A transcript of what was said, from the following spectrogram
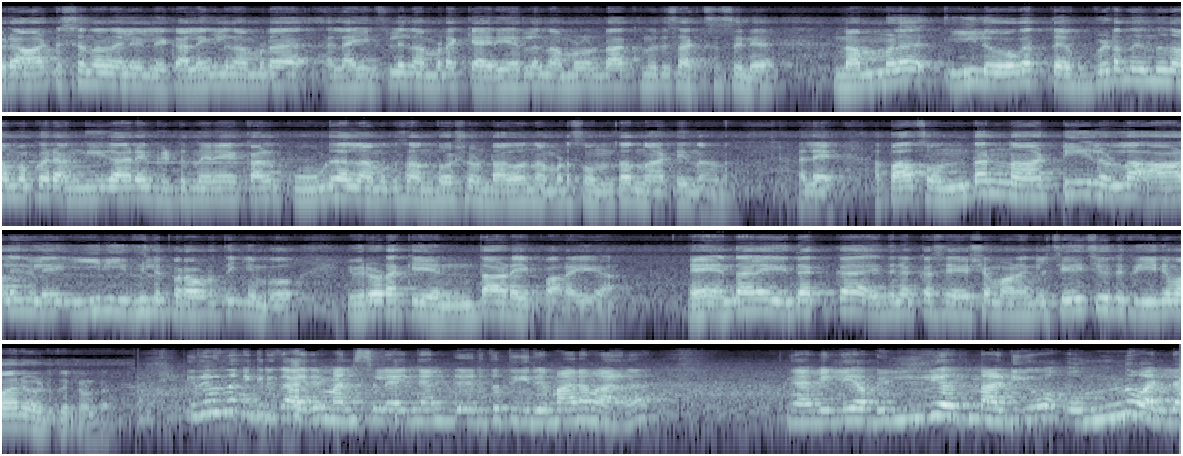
ഒരു ആർട്ടിസ്റ്റ് എന്ന നിലയിലേക്ക് അല്ലെങ്കിൽ നമ്മുടെ ലൈഫിൽ നമ്മുടെ കരിയറിൽ നമ്മൾ ഉണ്ടാക്കുന്ന ഒരു സക്സസ്സിന് നമ്മൾ ഈ ലോകത്ത് എവിടെ നിന്ന് നമുക്കൊരു അംഗീകാരം കിട്ടുന്നതിനേക്കാൾ കൂടുതൽ നമുക്ക് സന്തോഷം ഉണ്ടാകും നമ്മുടെ സ്വന്തം നാട്ടിൽ നിന്നാണ്. അല്ലേ? അപ്പോൾ ആ സ്വന്തം നാട്ടിലുള്ള ആളുകൾ ഈ രീതിയിൽ പ്രവർത്തിക്കുമ്പോൾ ഇവരോടൊക്കെ എന്താണ് ഈ പറയുക? എന്തായാലും ഇതൊക്കെ ഇതിനൊക്കെ ശേഷമാണെങ്കിൽ ചേച്ചി ഒരു തീരുമാനം എടുത്തിട്ടുണ്ട്. ഇതിൽ നിന്ന് എനിക്കൊരു കാര്യം മനസ്സിലായി. ഞാൻ എടുത്ത തീരുമാനമാണ്. ഞാൻ വലിയ വലിയ നടിയോ ഒന്നുമല്ല.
